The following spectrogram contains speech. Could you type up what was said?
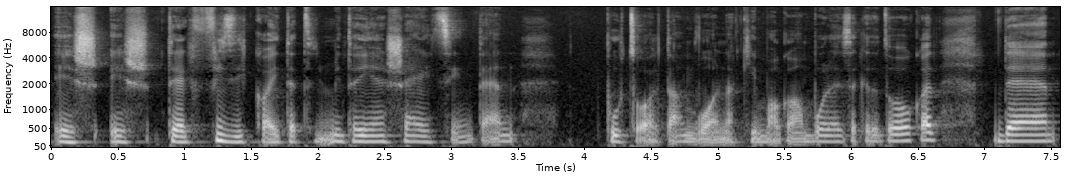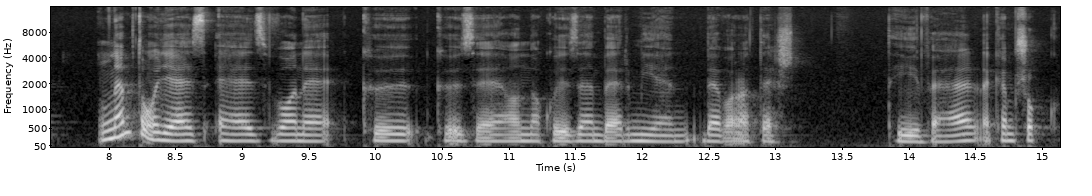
és, és tényleg fizikai, tehát a ilyen sejtszinten pucoltam volna ki magamból ezeket a dolgokat, de nem tudom, hogy ez, ez van-e kö, köze annak, hogy az ember milyen be van a testével. Nekem sok,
